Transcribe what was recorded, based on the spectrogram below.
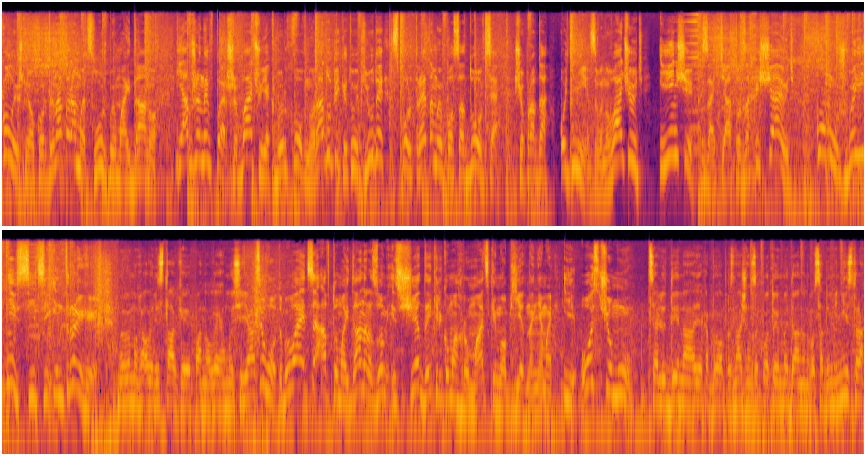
колишнього координатора медслужби Майдану. Я вже не вперше бачу, як Верховну Раду пікетують люди з портретами посадовця. Щоправда, одні звинувачують, інші затято захищають. Кому ж вигідні всі ці інтриги? Ми вимагали відставки пана Олега Мусія. Цього добивається автомайдан разом із ще декількома громадськими об'єднаннями. І ось чому Ця людина, яка була призначена за квотою Майдану на посаду міністра,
